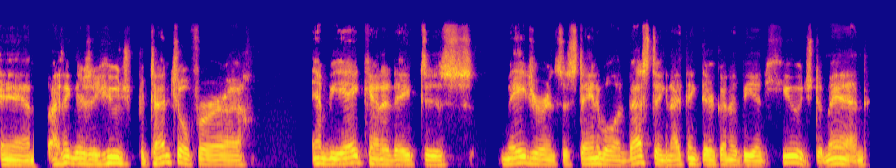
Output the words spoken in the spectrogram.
And I think there's a huge potential for a MBA candidate to major in sustainable investing. And I think they're going to be in huge demand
